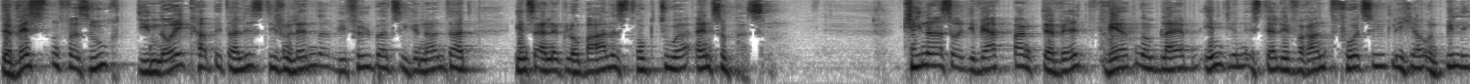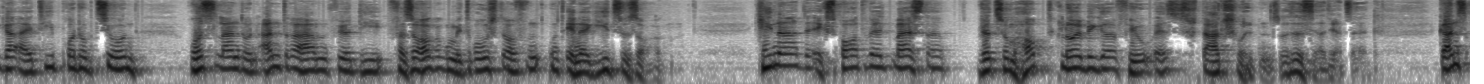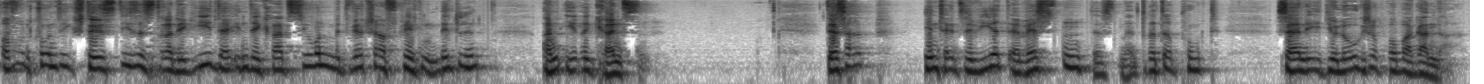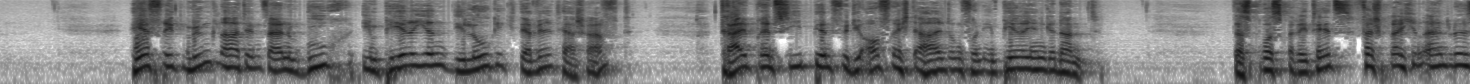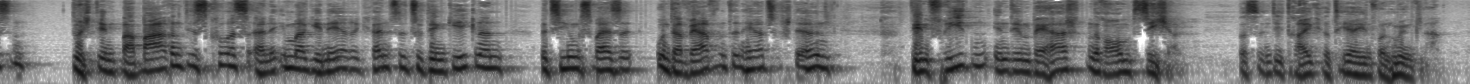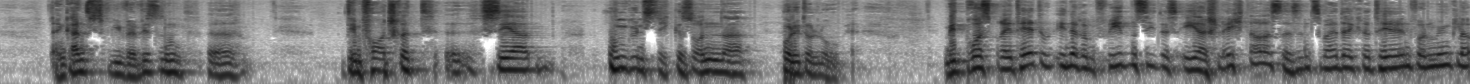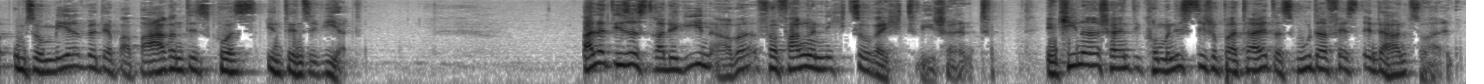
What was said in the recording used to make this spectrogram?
der Westen versucht, die neukapitalistischen Länder, wie Fülbert sie genannt hat, in seine globale Struktur einzupassen. China soll die Werkbank der Welt werden und bleiben. Indien ist der Lieferant vorzüglicher und billiger IT-Produktion. Russland und andere haben für die Versorgung mit Rohstoffen und Energie zu sorgen. China, der Exportweltmeister, wird zum Hauptgläubiger für US-Staatsschulden. So ist es ja derzeit. Ganz offenkundig stößt diese Strategie der Integration mit wirtschaftlichen Mitteln an ihre Grenzen. Deshalb intensiviert der Westen, das ist mein dritter Punkt, seine ideologische Propaganda. Herfried Münkler hat in seinem Buch Imperien, die Logik der Weltherrschaft, drei Prinzipien für die Aufrechterhaltung von Imperien genannt. Das Prosperitätsversprechen einlösen, durch den Barbarendiskurs eine imaginäre Grenze zu den Gegnern beziehungsweise Unterwerfenden herzustellen, den Frieden in dem beherrschten Raum sichern. Das sind die drei Kriterien von Münkler. Ein ganz, wie wir wissen, äh, dem Fortschritt äh, sehr ungünstig gesonnener Politologe. Mit Prosperität und innerem Frieden sieht es eher schlecht aus. Das sind zwei der Kriterien von Münkler. Umso mehr wird der Barbarendiskurs intensiviert. Alle diese Strategien aber verfangen nicht so recht, wie scheint. In China scheint die kommunistische Partei das Ruder fest in der Hand zu halten.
